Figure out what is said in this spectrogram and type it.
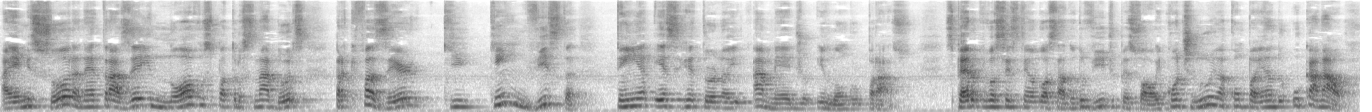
a emissora, né, trazer novos patrocinadores para que fazer que quem invista tenha esse retorno aí a médio e longo prazo. Espero que vocês tenham gostado do vídeo, pessoal, e continuem acompanhando o canal.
